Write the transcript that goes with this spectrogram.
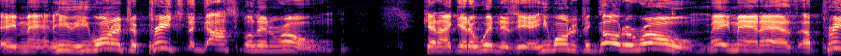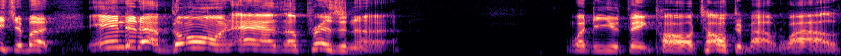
Amen. He, he wanted to preach the gospel in Rome. Can I get a witness here? He wanted to go to Rome, amen, as a preacher, but ended up going as a prisoner. What do you think Paul talked about while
